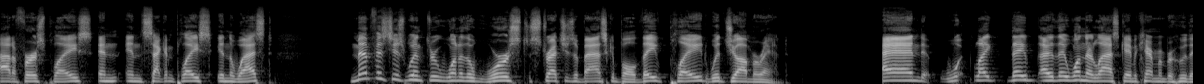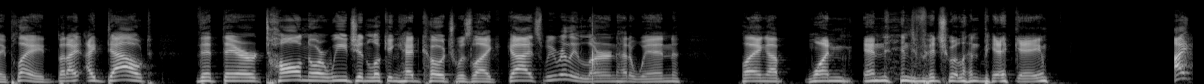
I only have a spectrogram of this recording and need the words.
out of first place and in second place in the West. Memphis just went through one of the worst stretches of basketball they've played with Ja Morant. And w- like they uh, they won their last game. I can't remember who they played, but I, I doubt that their tall Norwegian looking head coach was like, guys, we really learned how to win playing up one in- individual NBA game. I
